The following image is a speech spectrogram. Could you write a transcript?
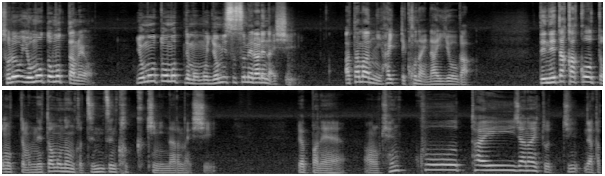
それを読もうと思ったのよ。読もうと思ってももう読み進められないし頭に入ってこない内容が。でネタ書こうと思ってもネタもなんか全然書く気にならないし。やっぱねあの健康体じゃないとじなんか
